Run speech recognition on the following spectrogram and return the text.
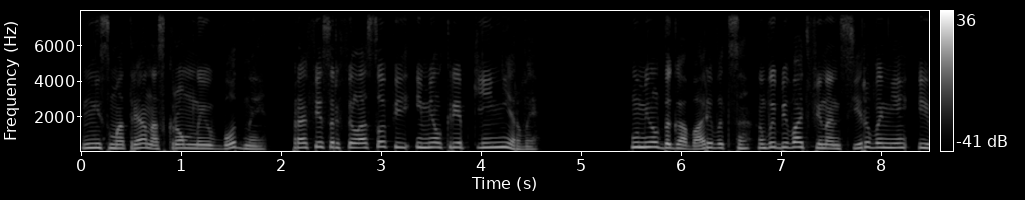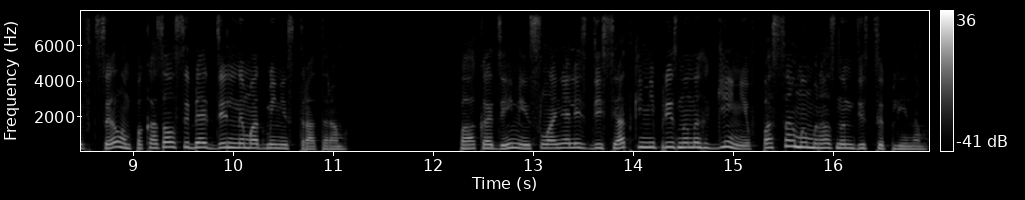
Несмотря на скромные вводные, профессор философии имел крепкие нервы умел договариваться, выбивать финансирование и в целом показал себя отдельным администратором. По академии слонялись десятки непризнанных гениев по самым разным дисциплинам.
